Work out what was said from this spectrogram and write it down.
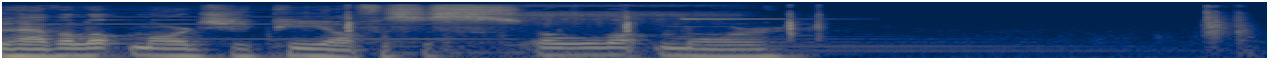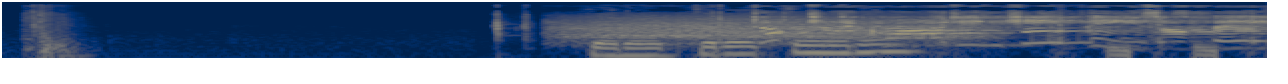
To have a lot more GP offices. A lot more. Doctor GP's office.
